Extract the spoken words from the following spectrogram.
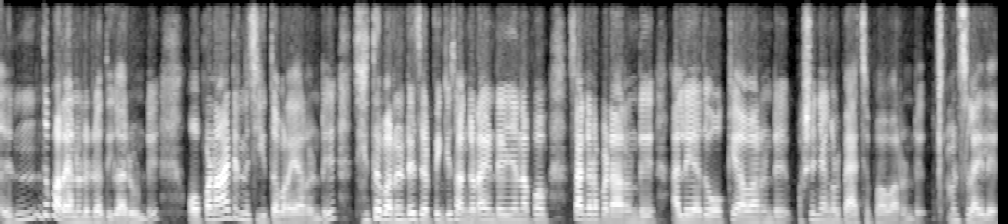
എന്ത് പറയാനുള്ളൊരു അധികാരമുണ്ട്. ഓപ്പണായിട്ട് എന്നെ ചീത്ത പറയാറുണ്ട്. ചീത്ത പറഞ്ഞിട്ട് ചിലപ്പോൾ എനിക്ക് സങ്കടം ഉണ്ട് ഞാൻ അപ്പോൾ സങ്കടപ്പെടാറുണ്ട്. അല്ലെങ്കിൽ അത് ഓക്കെ ആവാറുണ്ട്. പക്ഷേ ഞങ്ങൾ പാച്ചപ്പ് ആവാറുണ്ട്. മനസ്സിലായില്ലേ?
